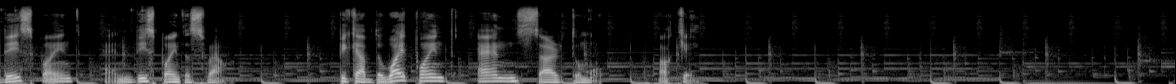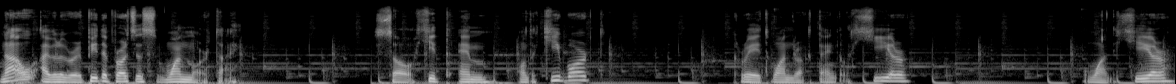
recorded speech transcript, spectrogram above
this point and this point as well. Pick up the white point and start to move. Okay. Now I will repeat the process one more time. So hit M on the keyboard, create one rectangle here, one here,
